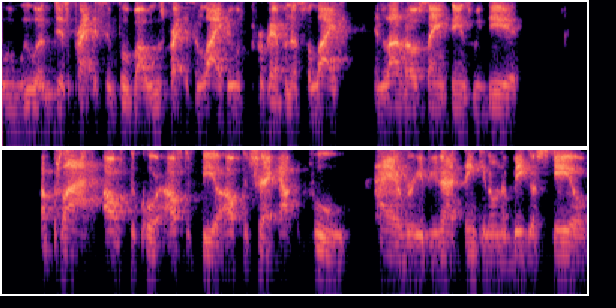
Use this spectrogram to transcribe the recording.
We, we wasn't just practicing football; we was practicing life. It was preparing us for life, and a lot of those same things we did apply off the court, off the field, off the track, out the pool. However, if you're not thinking on a bigger scale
